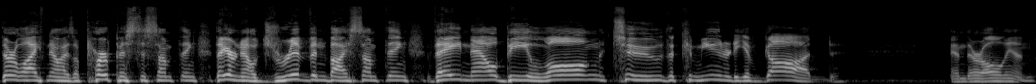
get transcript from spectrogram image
Their life now has a purpose to something. They are now driven by something. They now belong to the community of God. And they're all in.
